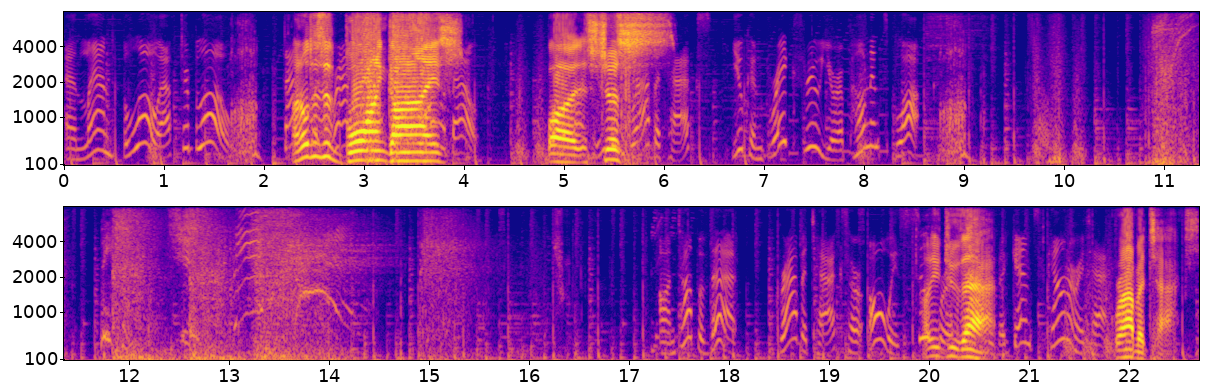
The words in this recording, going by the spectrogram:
and land blow after blow. I know this is boring, attacks are all guys. But it's just grab attacks. You can break through your opponent's block. On top of that, grab attacks are always super do you do that? against counterattacks. grab attacks.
